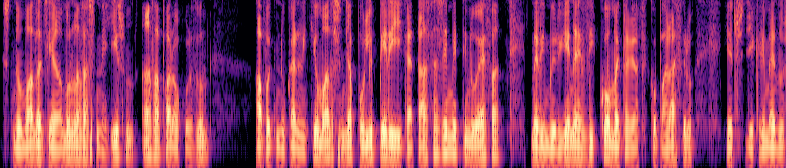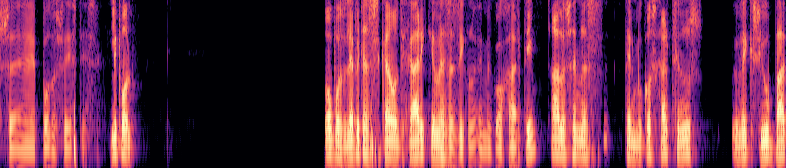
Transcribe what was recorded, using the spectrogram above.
στην ομάδα για να δουν αν θα συνεχίσουν, αν θα παραχωρηθούν από την Ουκρανική ομάδα σε μια πολύ περίεργη κατάσταση με την UEFA να δημιουργεί ένα ειδικό μεταγραφικό παράθυρο για τους συγκεκριμένους ε, ποδοσφαίστες. Λοιπόν, Όπως βλέπετε, σας κάνω τη χάρη και δεν σας δείχνω θερμικό χάρτη. Άλλος ένας θερμικός χάρτης ενός δεξιού back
